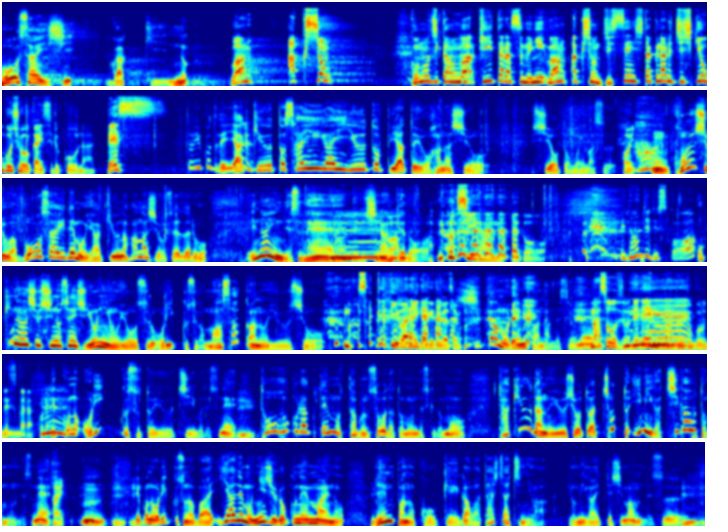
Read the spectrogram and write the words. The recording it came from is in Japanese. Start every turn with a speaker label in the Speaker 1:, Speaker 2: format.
Speaker 1: 防災士楽器の
Speaker 2: ワンアクション。この時間は聞いたらすぐにワンアクション実践したくなる知識をご紹介するコーナーです。
Speaker 1: ということで野球と災害ユートピアというお話をしようと思います、
Speaker 2: はい。
Speaker 1: うん、今週は防災でも野球の話をせざるを得ないんですね。
Speaker 2: なんでですか？
Speaker 1: 知らんけど。
Speaker 2: 知らんけど
Speaker 3: えなんでですか？
Speaker 1: 沖縄出身の選手4人を擁するオリックスがまさかの優勝。
Speaker 2: まさかって言わないであげてください。
Speaker 1: しかも連覇なんですよね。
Speaker 2: まあそうですよね。
Speaker 3: ね
Speaker 2: 連覇というところですからこれ。
Speaker 1: でこのオリックスというチームですね、
Speaker 2: うん。
Speaker 1: 東北楽天も多分そうだと思うんですけども、他球団の優勝とはちょっと意味が違うと思うんですね。
Speaker 2: はい。
Speaker 1: うん。
Speaker 2: うんうん
Speaker 1: でこのオリックスの場合いやでも26年前の連覇の光景が私たちには蘇ってしまうんです。
Speaker 2: うんうん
